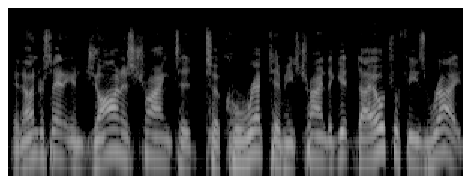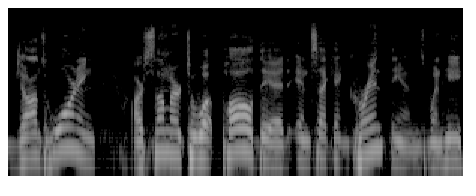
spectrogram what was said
in understanding. And John is trying to, to correct him. He's trying to get Diotrephes right. John's warning are similar to what Paul did in Second Corinthians when he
